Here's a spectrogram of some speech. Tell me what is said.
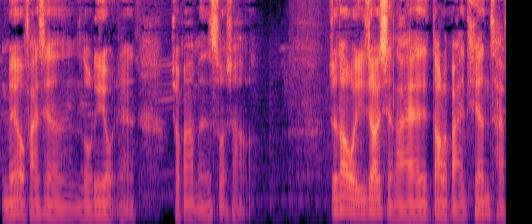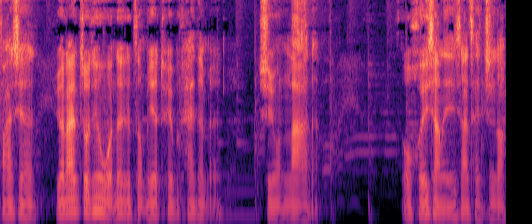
没有发现楼里有人，就把门锁上了。直到我一觉醒来，到了白天，才发现。原来昨天我那个怎么也推不开的门，是用拉的。我回想了一下，才知道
